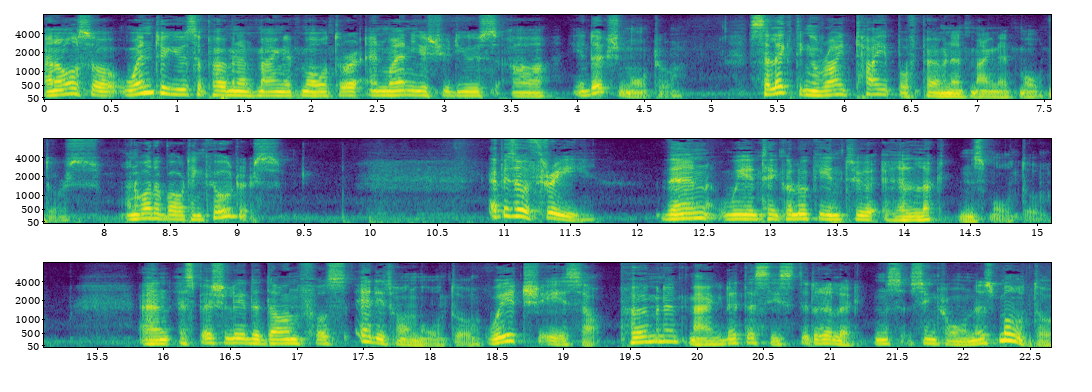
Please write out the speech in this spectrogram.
and also when to use a permanent magnet motor and when you should use a induction motor. Selecting the right type of permanent magnet motors. And what about encoders? Episode 3, then we take a look into reluctance motor and especially the Danfoss Editron motor, which is a permanent magnet assisted reluctance synchronous motor.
